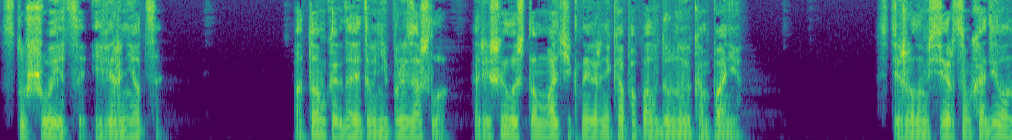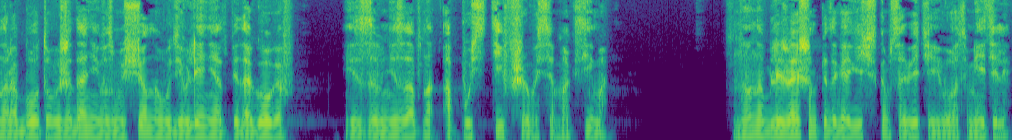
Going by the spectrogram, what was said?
стушуется и вернется. Потом, когда этого не произошло, решила, что мальчик наверняка попал в дурную компанию. С тяжелым сердцем ходила на работу в ожидании возмущенного удивления от педагогов из-за внезапно опустившегося Максима. Но на ближайшем педагогическом совете его отметили,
